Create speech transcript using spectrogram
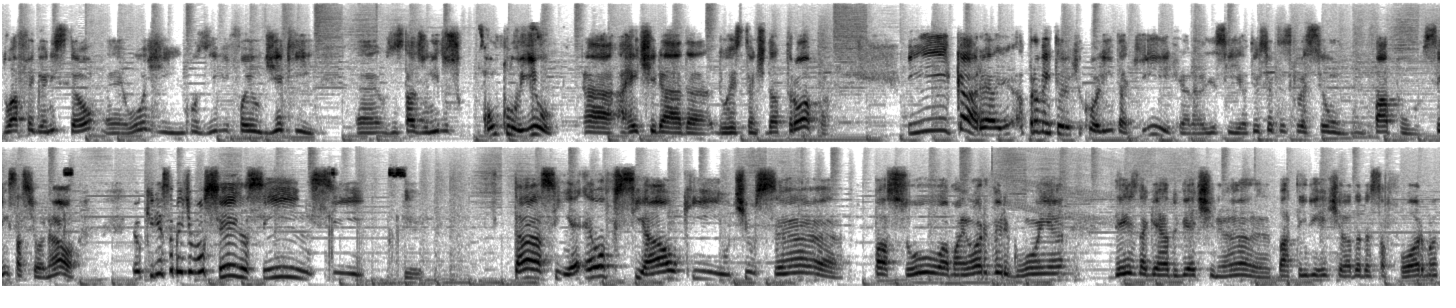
do Afeganistão. É, hoje, inclusive, foi o dia que uh, os Estados Unidos concluiu a, a, retirada do restante da tropa. E, cara, aproveitando que o Colin tá aqui, cara, assim, eu tenho certeza que vai ser um, um papo sensacional. Eu queria saber de vocês, assim, se tá assim, é, é, oficial que o tio Sam passou a maior vergonha desde a guerra do Vietnã, batendo em retirada dessa forma.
